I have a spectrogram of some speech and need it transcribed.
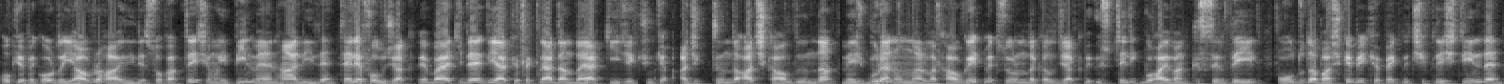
O köpek orada yavru haliyle sokakta yaşamayı bilmeyen haliyle telef olacak ve belki de diğer köpeklerden dayak yiyecek. Çünkü acıktığında aç kaldığında mecburen onlarla kavga etmek zorunda kalacak ve üstelik bu hayvan kısır değil. Oldu da başka bir köpekle çiftleştiğinde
